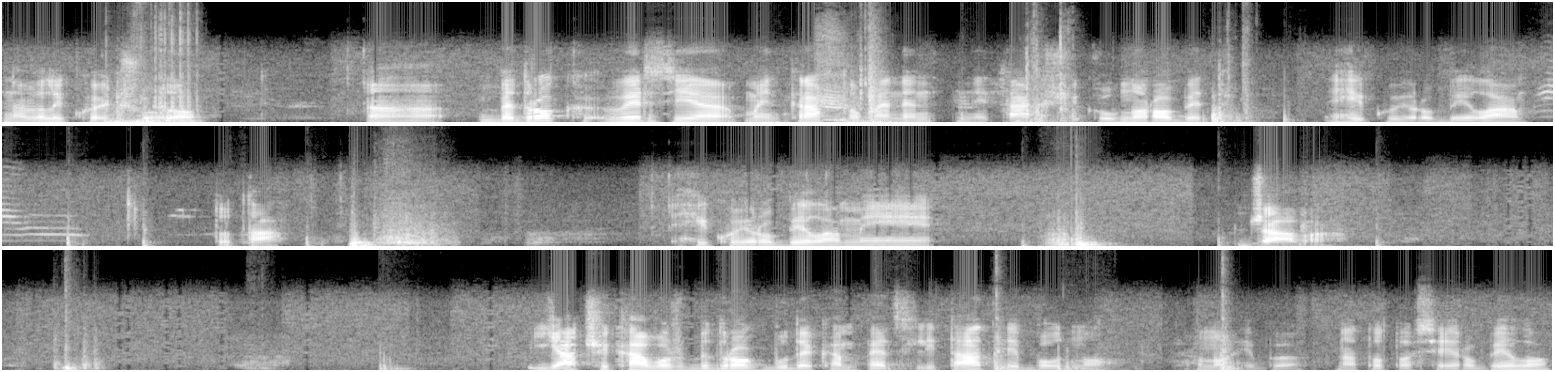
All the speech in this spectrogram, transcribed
На велике чудо. Bedrock версія Майнкрафту в мене не так шиковно робить, якою робила тота. Якою робила ми Java. Я чекав, аж Bedrock буде кампець літати, бо одно, воно ніби на тотося й робило.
